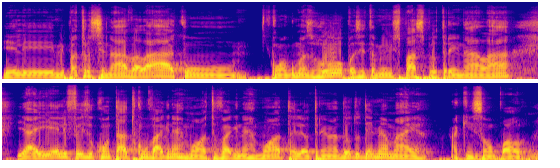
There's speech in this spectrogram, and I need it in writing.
E ele me patrocinava lá com, com algumas roupas e também um espaço pra eu treinar lá. E aí ele fez o contato com o Wagner Mota. O Wagner Mota, ele é o treinador do Demian Maia, aqui em São Paulo.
